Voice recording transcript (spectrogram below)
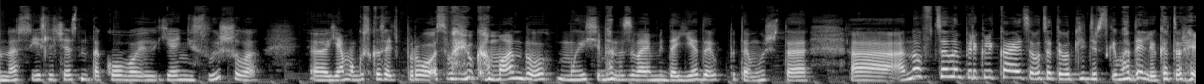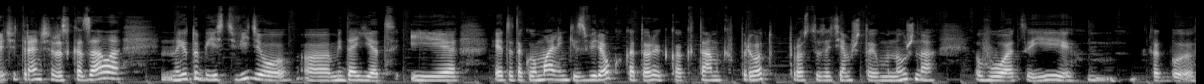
У нас, если честно, такого я не слышала. Э, я могу сказать про свою команду. Мы себя называем медоеды, потому что э, оно в целом перекликается вот с этой вот лидерской моделью, которую я чуть раньше рассказала. На Ютубе есть видео э, медоед, и это такой маленький зверек, который как танк прет просто за тем, что ему нужно. Вот, и как бы,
